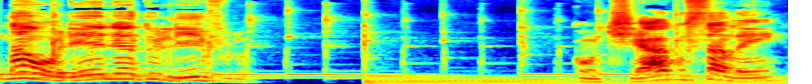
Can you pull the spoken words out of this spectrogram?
Na orelha do livro, com Tiago Salem.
